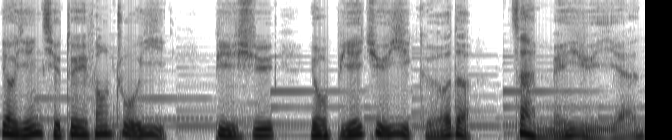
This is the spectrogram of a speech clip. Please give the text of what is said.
要引起对方注意，必须有别具一格的。赞美语言。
